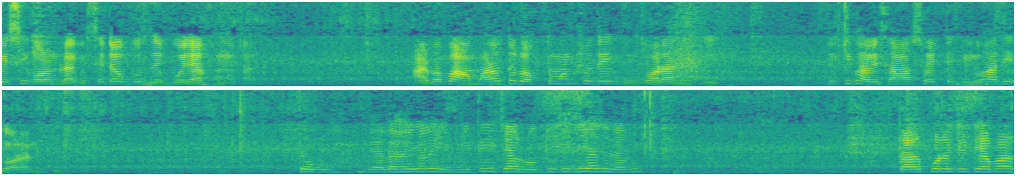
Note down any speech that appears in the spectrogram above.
বেশি গরম লাগবে সেটাও বুঝতে বোঝার ক্ষমতা নেই। আর বাবা আমারও তো রক্ত মাংস দিয়ে গড়া নাকি? তুই কী ভাবিস আমার শরীরটা কি লোহা দিয়ে গড়া নাকি? তো বেলা হয়ে গেলে এমনিতেই যা রোদ্দু বেরিয়ে আছে দেখো। তারপরে যদি আবার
